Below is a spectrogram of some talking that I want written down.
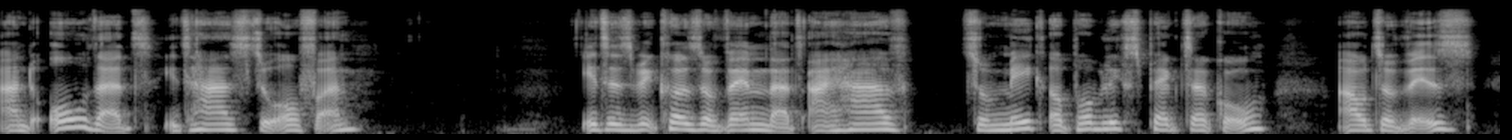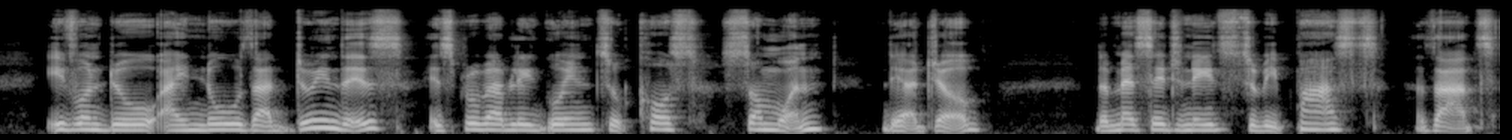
and all that it has to offer. It is because of them that I have to make a public spectacle out of this, even though I know that doing this is probably going to cost someone their job. The message needs to be passed that,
